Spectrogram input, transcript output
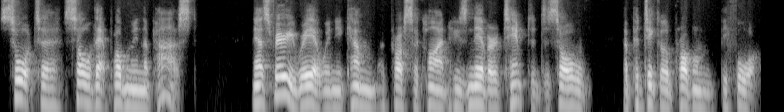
sought to solve that problem in the past. Now, it's very rare when you come across a client who's never attempted to solve a particular problem before.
